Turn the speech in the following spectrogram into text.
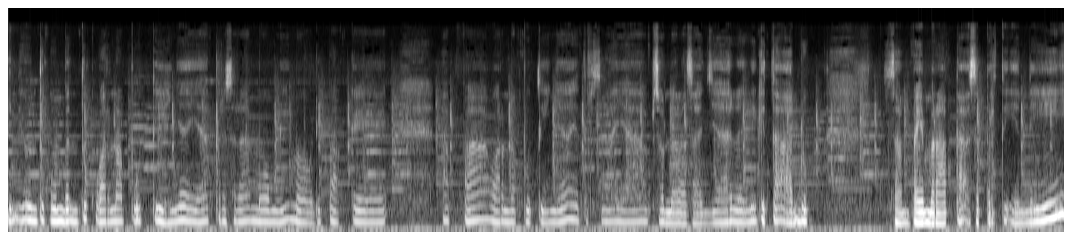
Ini untuk membentuk warna putihnya ya terserah momi mau dipakai apa warna putihnya ya terserah ya opsional saja. Nah ini kita aduk sampai merata seperti ini.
